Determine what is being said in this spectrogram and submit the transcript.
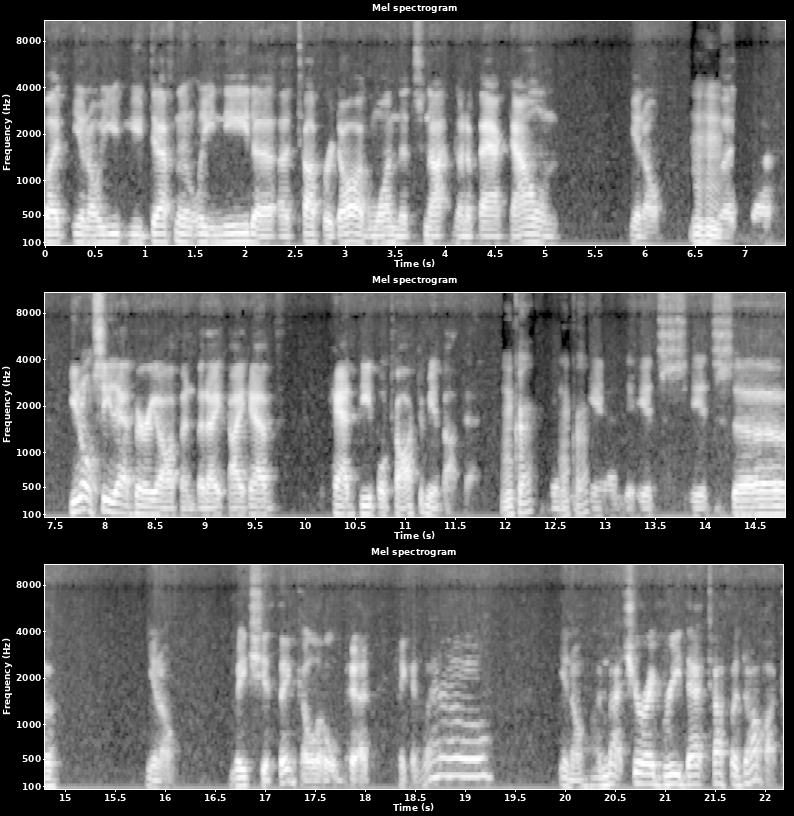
but you know you, you definitely need a, a tougher dog one that's not going to back down you know. Mm-hmm. but uh, you don't see that very often but I, I have had people talk to me about that. Okay and, okay. and it's it's uh you know makes you think a little bit thinking well you know i'm not sure i breed that tough a dog.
